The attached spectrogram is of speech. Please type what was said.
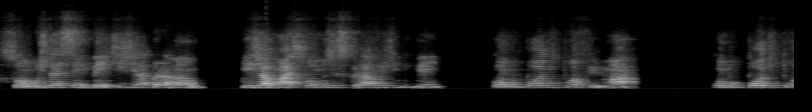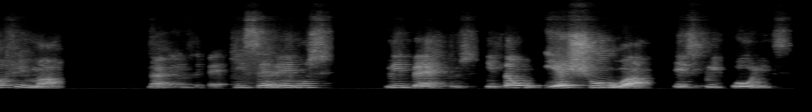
Somos descendentes de Abraão e jamais fomos escravos de ninguém. Como pode tu afirmar? Como pode tu afirmar, né? Que seremos libertos. Então, Yeshua explicou-lhes:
